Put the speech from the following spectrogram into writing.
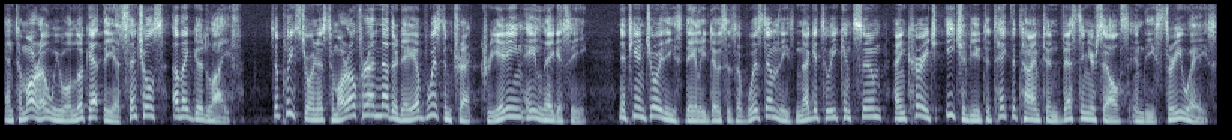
And tomorrow we will look at the essentials of a good life. So please join us tomorrow for another day of Wisdom Trek, creating a legacy. If you enjoy these daily doses of wisdom, these nuggets we consume, I encourage each of you to take the time to invest in yourselves in these three ways.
